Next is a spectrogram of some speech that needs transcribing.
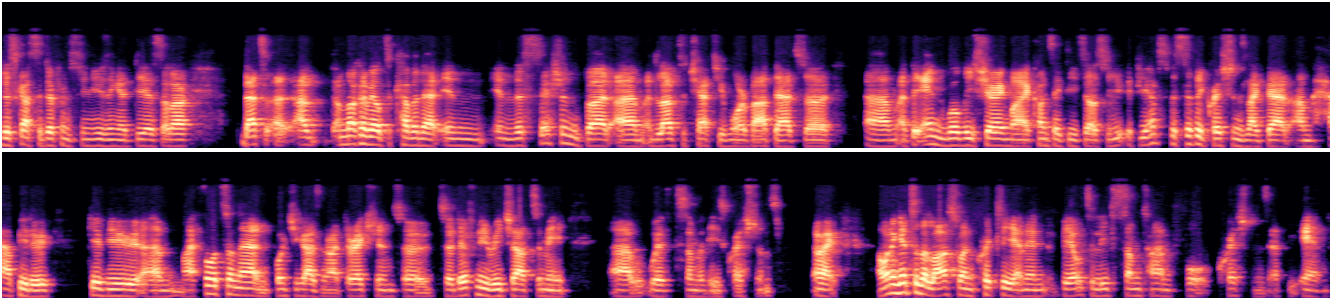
discuss the difference in using a DSLR? That's uh, I'm not going to be able to cover that in in this session, but um, I'd love to chat to you more about that. So um, at the end, we'll be sharing my contact details. So you, if you have specific questions like that, I'm happy to give you um, my thoughts on that and point you guys in the right direction. So, so definitely reach out to me uh, with some of these questions. All right, I want to get to the last one quickly and then be able to leave some time for questions at the end.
